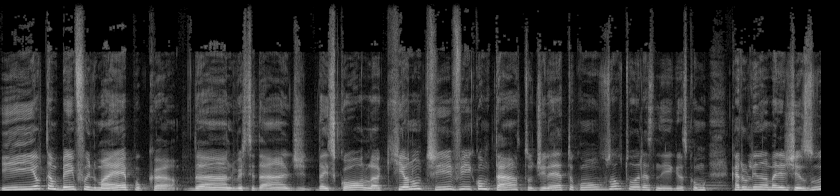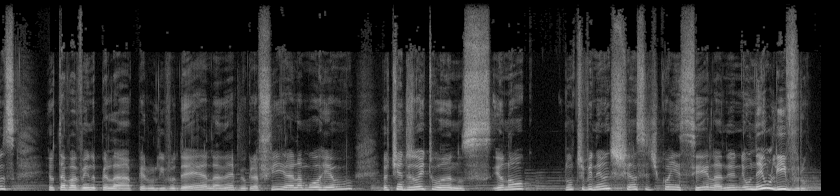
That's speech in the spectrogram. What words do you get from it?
e eu também fui numa época da universidade, da escola, que eu não tive contato direto com as autoras negras, como Carolina Maria de Jesus. Eu estava vendo pela, pelo livro dela, né, biografia, ela morreu, eu tinha 18 anos. Eu não, não tive nenhuma chance de conhecê-la, nem, nem o livro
